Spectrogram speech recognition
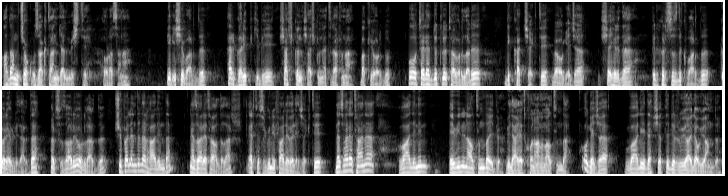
Adam çok uzaktan gelmişti Horasan'a. Bir işi vardı. Her garip gibi şaşkın şaşkın etrafına bakıyordu. Bu tereddütlü tavırları dikkat çekti ve o gece şehirde bir hırsızlık vardı. Görevliler de hırsızı arıyorlardı. Şüphelendiler halinden. Nezarete aldılar. Ertesi gün ifade verecekti. Nezarethane valinin evinin altındaydı. Vilayet konağının altında. O gece Vali dehşetli bir rüyayla uyandı.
